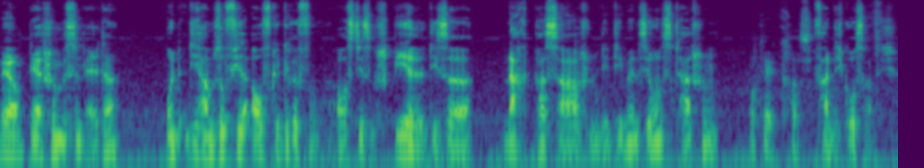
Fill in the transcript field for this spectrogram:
ja. Der ist schon ein bisschen älter. Und die haben so viel aufgegriffen aus diesem Spiel. Diese Nachtpassagen, die Dimensionstaschen. Okay, krass. Fand ich großartig.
